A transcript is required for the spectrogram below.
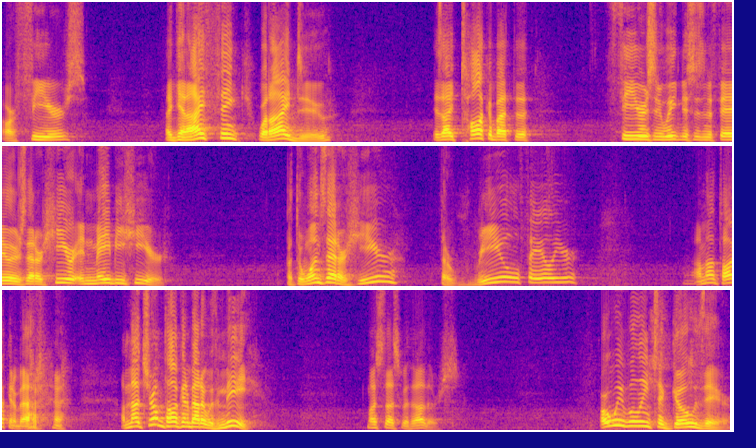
our fears. Again, I think what I do is I talk about the fears and weaknesses and the failures that are here and maybe here. But the ones that are here, the real failure, I'm not talking about. I'm not sure I'm talking about it with me, much less with others. Are we willing to go there?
